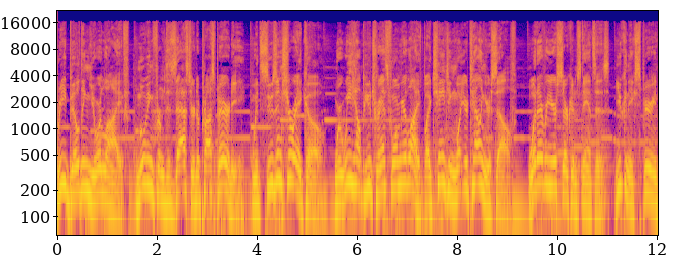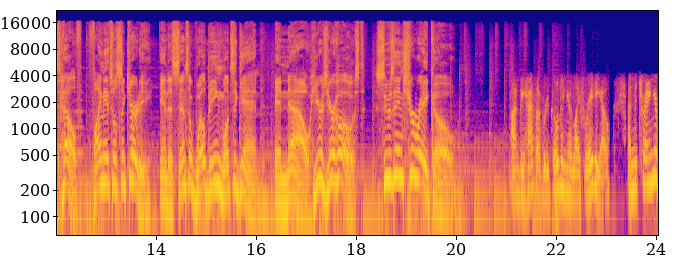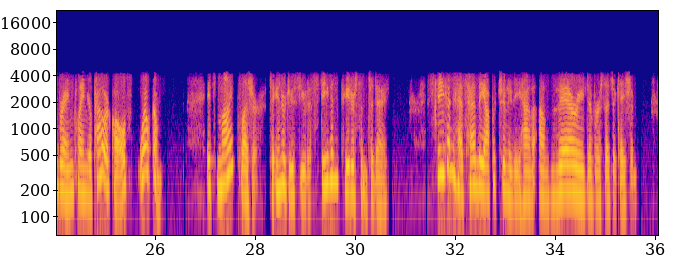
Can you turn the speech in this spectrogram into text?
Rebuilding Your Life, moving from disaster to prosperity with Susan Sherayko, where we help you transform your life by changing what you're telling yourself. Whatever your circumstances, you can experience health, financial security, and a sense of well being once again. And now, here's your host, Susan Sherayko. On behalf of Rebuilding Your Life Radio and the Train Your Brain, Claim Your Power calls, welcome. It's my pleasure to introduce you to Stephen Peterson today. Stephen has had the opportunity to have a very diverse education.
